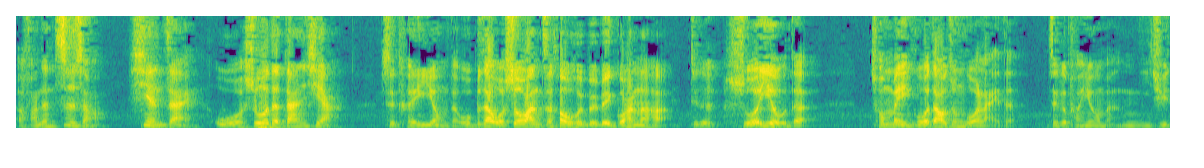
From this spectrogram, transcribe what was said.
啊，反正至少现在我说的当下是可以用的，我不知道我说完之后会不会被关了哈。这个所有的从美国到中国来的这个朋友们，你去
